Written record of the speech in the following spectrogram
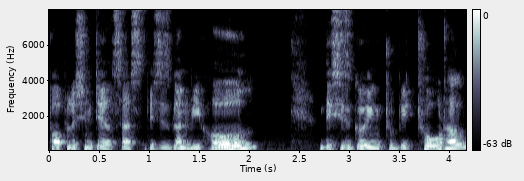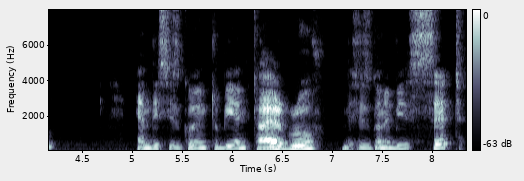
population tells us this is going to be whole, this is going to be total, and this is going to be entire group, this is going to be set,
